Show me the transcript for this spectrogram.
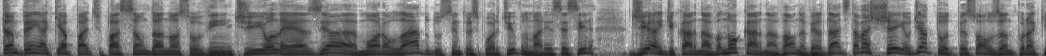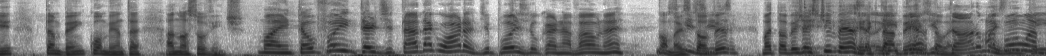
Também aqui a participação da nossa ouvinte Olésia, mora ao lado do Centro Esportivo, no Maria Cecília. Dia de carnaval, no carnaval, na verdade, estava cheio o dia todo. Pessoal usando por aqui também comenta a nossa ouvinte. Mas então foi interditada agora, depois do carnaval, né? Não, mas Esquisito, talvez? Mas talvez já estivesse, né? Que tá aberta. Interditaram, mas Ah, bom, ninguém...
